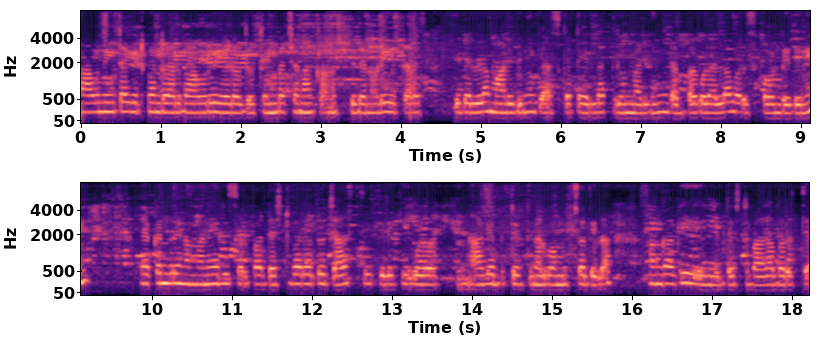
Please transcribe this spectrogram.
ನಾವು ನೀಟಾಗಿ ಇಟ್ಕೊಂಡ್ರೆ ಅಲ್ವಾ ಅವರು ಹೇಳೋದು? ತುಂಬ ಚೆನ್ನಾಗಿ ಕಾಣಿಸ್ತಿದೆ ನೋಡಿ ಈ ಥರ. ಇದೆಲ್ಲ ಮಾಡಿದ್ದೀನಿ, ಗ್ಯಾಸ್ ಕಟ್ಟೆ ಎಲ್ಲ ಕ್ಲೀನ್ ಮಾಡಿದ್ದೀನಿ, ಡಬ್ಬಗಳೆಲ್ಲ ಒರೆಸ್ಕೊಂಡಿದ್ದೀನಿ. ಯಾಕಂದರೆ ನಮ್ಮ ಮನೆಯಲ್ಲಿ ಸ್ವಲ್ಪ ಡಸ್ಟ್ ಬರೋದು ಜಾಸ್ತಿ, ಕಿಟಕಿಗಳು ಹಾಗೆ ಬಿಟ್ಟಿರ್ತೀನಲ್ವ, ಮುಚ್ಚೋದಿಲ್ಲ. ಹಾಗಾಗಿ ಡಸ್ಟ್ ಭಾಳ ಬರುತ್ತೆ.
